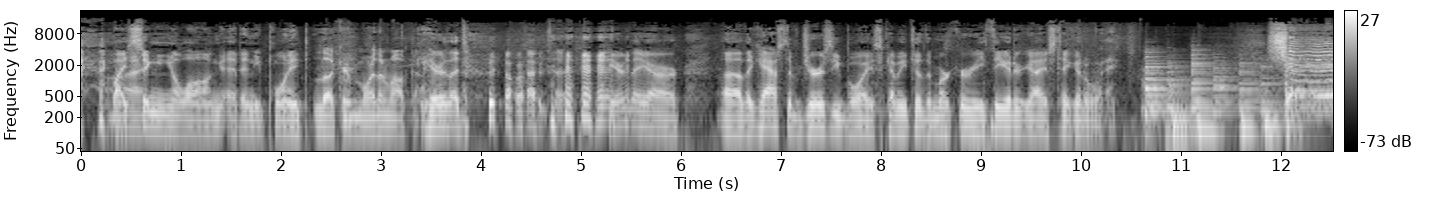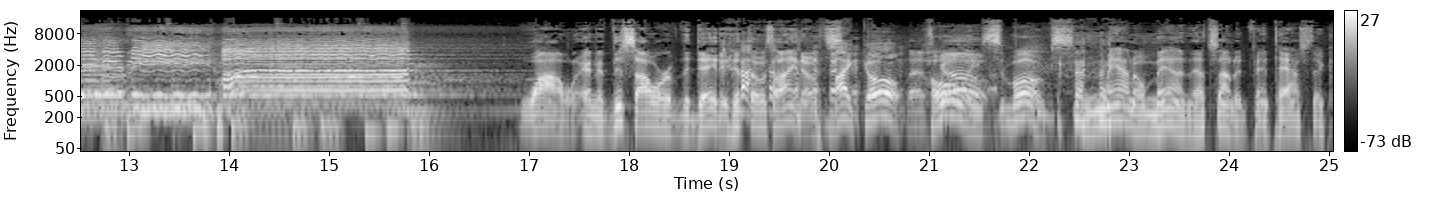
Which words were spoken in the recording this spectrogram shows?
by singing along at any point. Look, you're more than welcome. Here, the, here they are, uh, the cast of Jersey Boys coming to the Mercury Theater. Guys, take it away. Wow! And at this hour of the day to hit those high notes, Michael, Holy smokes. man, oh man, that sounded fantastic.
